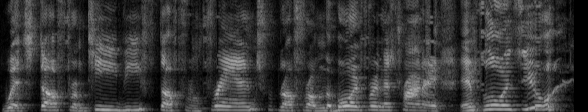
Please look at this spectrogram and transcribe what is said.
with stuff from TV, stuff from friends, stuff from the boyfriend that's trying to influence you.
